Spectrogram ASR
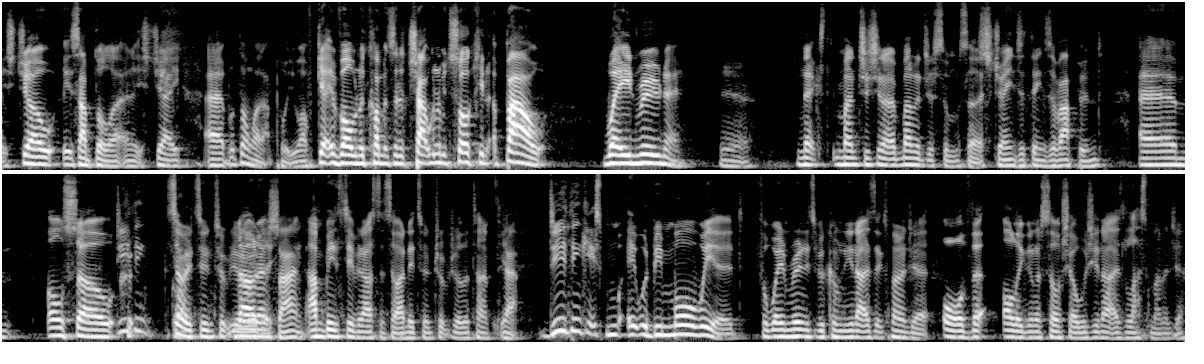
It's Joe, it's Abdullah, and it's Jay. Uh, but don't let that put you off. Get involved in the comments of the chat. We're going to be talking about Wayne Rooney. Yeah. Next Manchester United manager, some say. Stranger things have happened. Um, also, Do you think? Sorry to interrupt you. No, no, already. it's fine. I'm being Stephen Howson, so I need to interrupt you all the time. Yeah. Do you think it's it would be more weird for Wayne Rooney to become United's next manager, or that Ole Gunnar Solskjaer was United's last manager?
